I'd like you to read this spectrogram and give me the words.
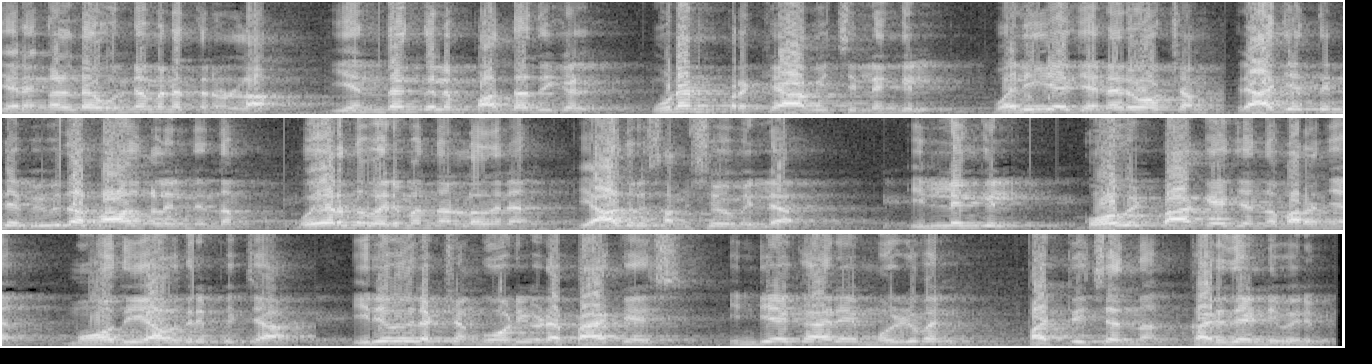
ജനങ്ങളുടെ ഉന്നമനത്തിനുള്ള എന്തെങ്കിലും പദ്ധതികൾ ഉടൻ പ്രഖ്യാപിച്ചില്ലെങ്കിൽ വലിയ ജനരോഷം രാജ്യത്തിന്റെ വിവിധ ഭാഗങ്ങളിൽ നിന്നും ഉയർന്നു വരുമെന്നുള്ളതിന് യാതൊരു സംശയവുമില്ല. ഇല്ലെങ്കിൽ കോവിഡ് പാക്കേജ് എന്ന് പറഞ്ഞ് മോദി അവതരിപ്പിച്ച ഇരുപത് ലക്ഷം കോടിയുടെ പാക്കേജ് ഇന്ത്യക്കാരെ മുഴുവൻ പറ്റിച്ചെന്ന് കരുതേണ്ടി വരും.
